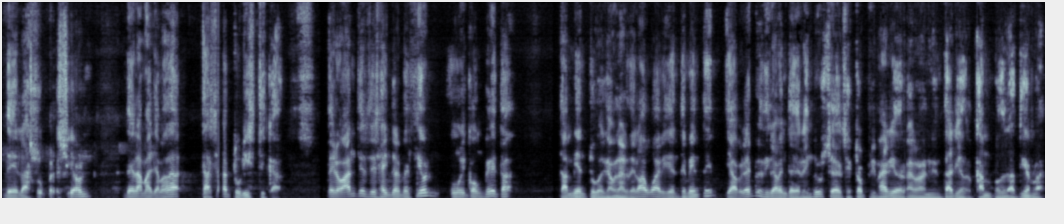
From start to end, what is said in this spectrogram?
de la supresión de la mal llamada tasa turística. Pero antes de esa intervención muy concreta, también tuve que hablar del agua, evidentemente, y hablé precisamente de la industria, del sector primario, del agroalimentario, del campo, de la tierra,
